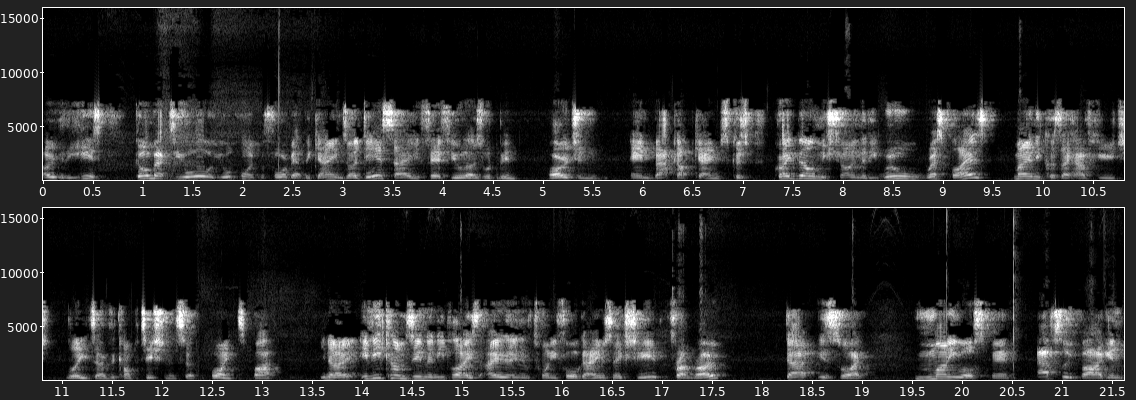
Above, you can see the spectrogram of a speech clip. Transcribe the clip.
over the years. Going back to your your point before about the games, I dare say a fair few of those would have been Origin and backup games because Craig Bellamy's shown that he will rest players mainly because they have huge leads over the competition at certain points. But you know, if he comes in and he plays 18 of 24 games next year, front row, that is like money well spent, absolute bargain.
